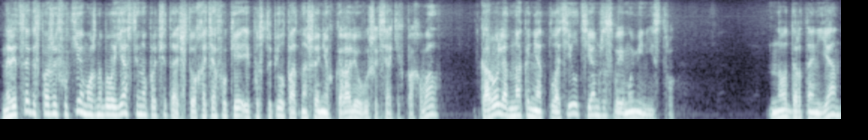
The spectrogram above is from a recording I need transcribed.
На лице госпожи Фуке можно было явственно прочитать, что хотя Фуке и поступил по отношению к королю выше всяких похвал, король однако не отплатил тем же своему министру. Но Д'Артаньян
